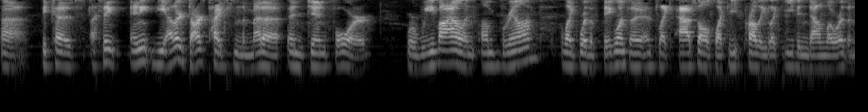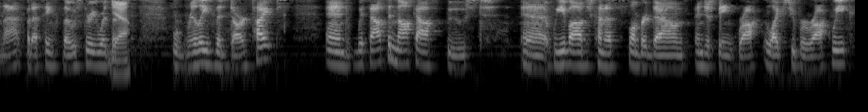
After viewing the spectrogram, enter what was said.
Uh, because I think any the other dark types in the meta in Gen 4 were Weavile and Umbreon, like were the big ones. Like Absol's like probably like even down lower than that, but I think those three were the Yeah. were really the dark types. And without the knockoff boost, uh, Weavile just kind of slumbered down and just being rock like super rock weak.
